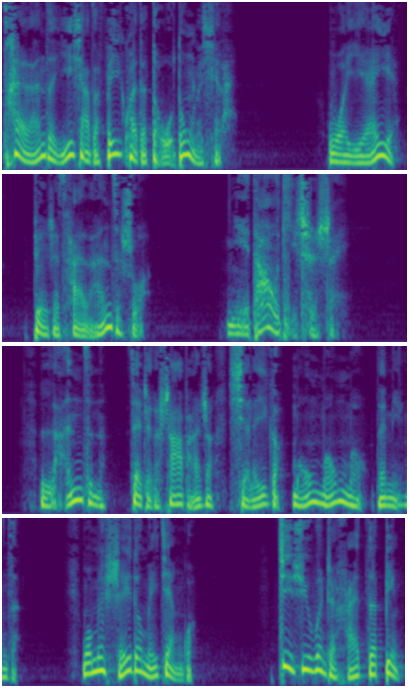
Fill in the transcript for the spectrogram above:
菜篮子一下子飞快的抖动了起来。我爷爷对着菜篮子说：“你到底是谁？”篮子呢，在这个沙盘上写了一个某某某的名字，我们谁都没见过。继续问这孩子的病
